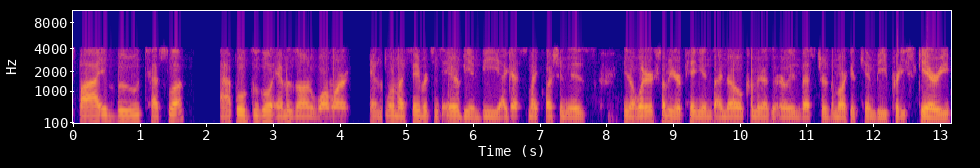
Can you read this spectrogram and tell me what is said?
Spy, VOO, Tesla, Apple, Google, Amazon, Walmart, and one of my favorites is Airbnb. I guess my question is, you know, what are some of your opinions? I know coming as an early investor, the market can be pretty scary.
